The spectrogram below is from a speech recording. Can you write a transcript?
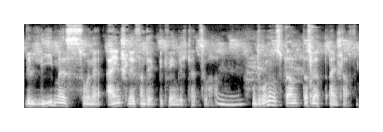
wir lieben es, so eine einschläfernde Bequemlichkeit zu haben. Mhm. Und wundern uns dann, dass wir einschlafen.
